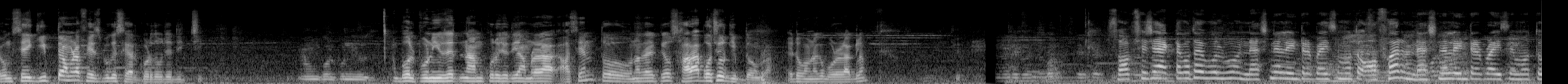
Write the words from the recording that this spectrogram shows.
এবং সেই গিফটটা আমরা ফেসবুকে শেয়ার করে দেবো যে দিচ্ছি। বোলপুর নিউজের নাম করে যদি আমরা আসেন তো ওনাদেরকেও সারা বছর গিফট দেবো আমরা। এটুকু আপনাকে বলে রাখলাম। সবশেষে একটা কথাই বলব ন্যাশনাল এন্টারপ্রাইজের মতো অফার ন্যাশনাল এন্টারপ্রাইজের মতো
